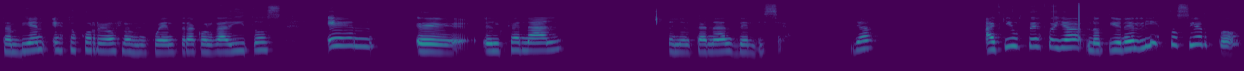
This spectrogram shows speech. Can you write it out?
También estos correos los encuentra colgaditos en eh, el canal en el canal del liceo. ¿Ya? Aquí usted esto ya lo tiene listo, ¿cierto?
